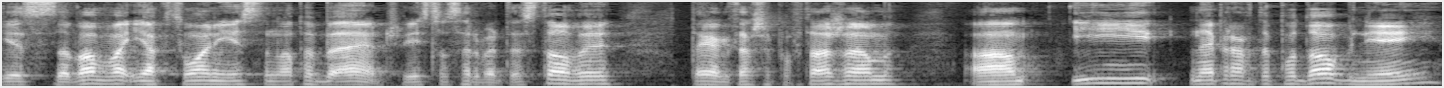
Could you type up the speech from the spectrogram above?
jest zabawa i aktualnie jestem na PBE, czyli jest to serwer testowy, tak jak zawsze powtarzam. Um, I najprawdopodobniej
